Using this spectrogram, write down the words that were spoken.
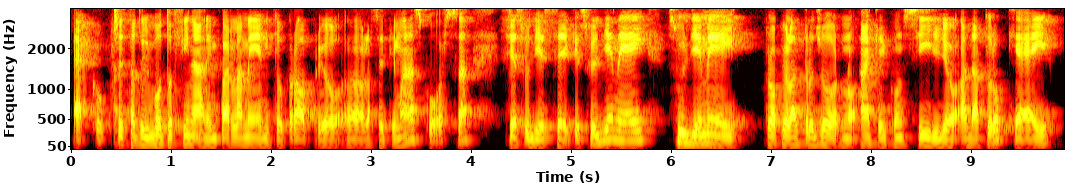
Ecco, c'è stato il voto finale in Parlamento proprio uh, la settimana scorsa, sia sul DSA che sul DMA. Sul DMA proprio l'altro giorno anche il Consiglio ha dato l'ok,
